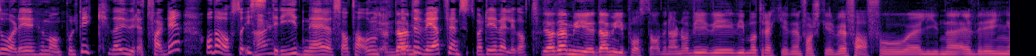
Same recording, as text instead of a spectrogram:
dårlig humanpolitikk. Det er urettferdig, og det er også i strid med EØS-avtalen. Dette vet Fremskrittspartiet veldig godt. Ja, Det er mye, det er mye påstander her nå. Vi, vi, vi, må trekke inn en forsker ved Fafo, Line Eldring.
